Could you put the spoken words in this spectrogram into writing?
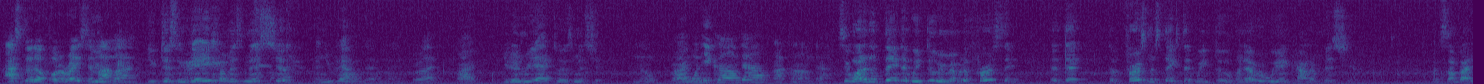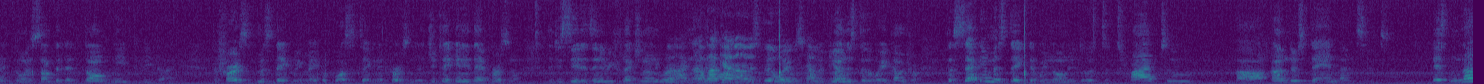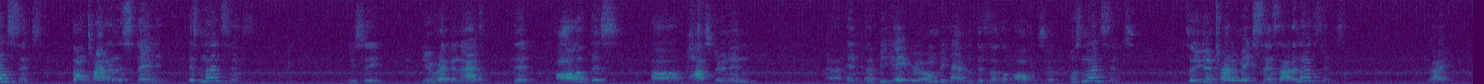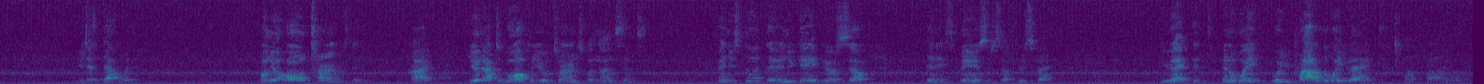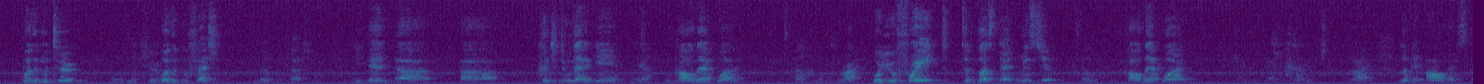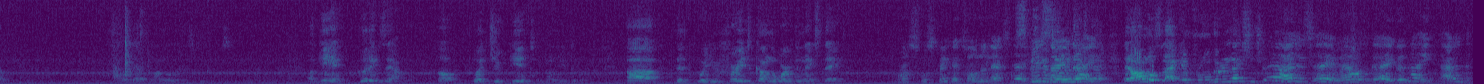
I stood up for the race in you, my mind. You disengaged from his mischief and you handled that man, Right. right? You didn't react to his mischief. No. Right. When he calmed down, I calmed down. See, one of the things that we do, remember the first thing, is that the first mistakes that we do whenever we encounter mischief, when somebody is doing something that don't need to be done, the first mistake we make, of course, is taking it personal. Did you take any of that personal? Did you see it as any reflection on your No, work? I, Not 'cause at I kind of understood where he was coming from. You understood where you're coming from. The second mistake that we normally do is to try to uh, understand nonsense. It's nonsense. Don't try to understand it. It's nonsense. You see, you recognize that all of this uh, posturing and, uh, uh, behavior on behalf of this other officer was nonsense. So you didn't try to make sense out of nonsense, right? You just dealt with it on your own terms, didn't you? Right? You're not to go off of your terms for nonsense. And you stood there and you gave yourself an experience of self-respect. You acted in a way, were you proud of the way you acted? I was proud of it. Was it mature? It was mature. Was it professional? real professional. You- And uh, uh, could you do that again? Yeah. We call that what? Confidence. Right. Were you afraid to, to bust that mischief? Nope. Call that what? Courage. Right? Look at all that stuff that one little experience. Again, good example of what you get when you do it. Uh, that, were you afraid to come to work the next day? Was speaking to him the next day. Speaking the to him the next night. day. It almost like improved the relationship. Yeah, I just hey man, hey, good night. I didn't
